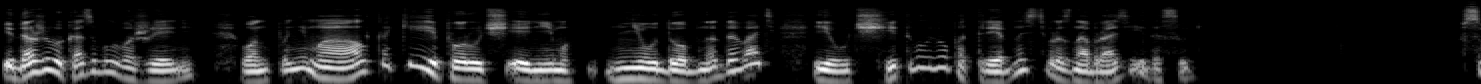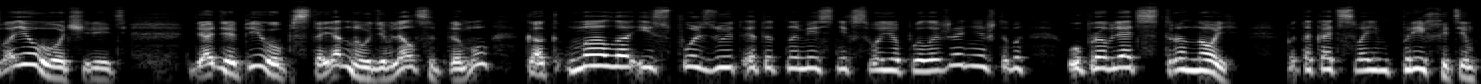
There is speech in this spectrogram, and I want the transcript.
и даже выказывал уважение. Он понимал, какие поручения ему неудобно давать, и учитывал его потребность в разнообразии и досуге. В свою очередь, дядя Пио постоянно удивлялся тому, как мало использует этот наместник свое положение, чтобы управлять страной, потакать своим прихотям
